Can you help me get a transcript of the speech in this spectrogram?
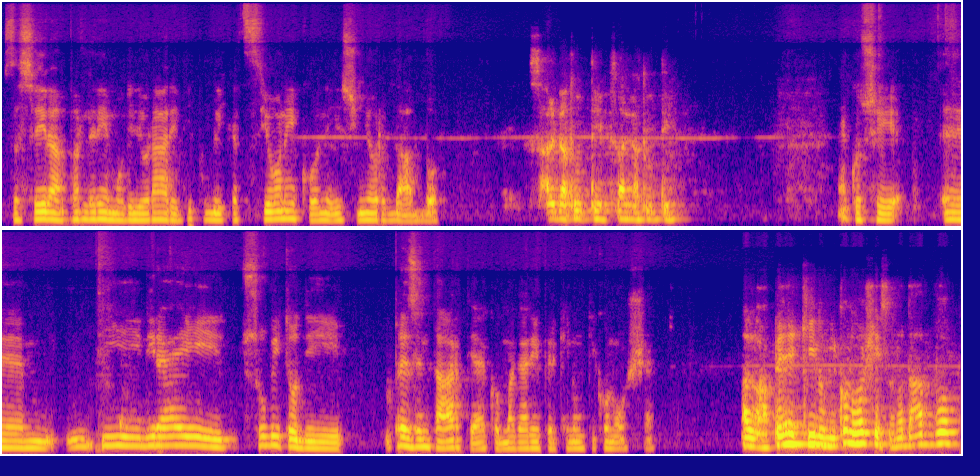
Stasera parleremo degli orari di pubblicazione con il signor Dabbo. Salve a tutti, salve a tutti. Eccoci, ehm, ti direi subito di presentarti, ecco, magari per chi non ti conosce. Allora, per chi non mi conosce, sono Dabbo,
